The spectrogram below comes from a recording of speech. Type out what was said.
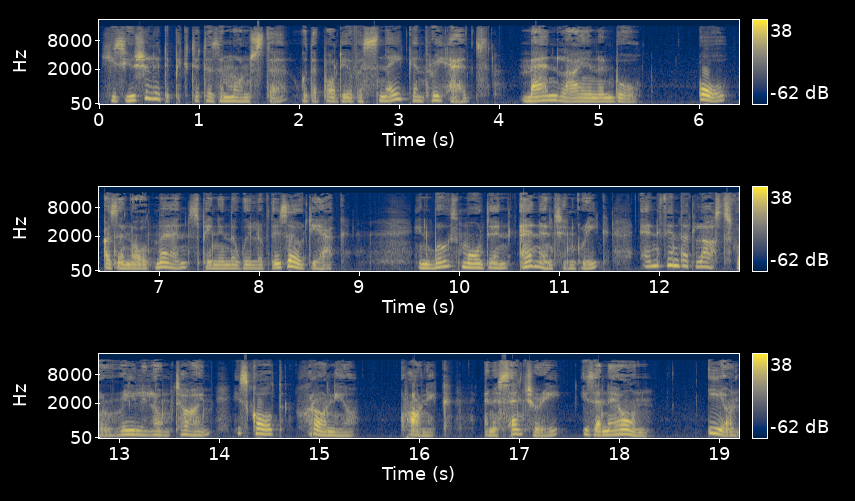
He's usually depicted as a monster with the body of a snake and three heads man, lion, and bull or as an old man spinning the wheel of the zodiac. In both modern and ancient Greek, anything that lasts for a really long time is called chronio, chronic, and a century is an aeon, eon.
